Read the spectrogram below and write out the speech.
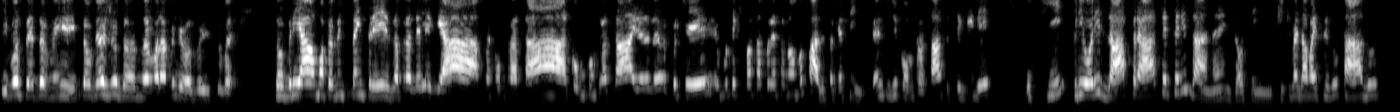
e você também estão me ajudando, é maravilhoso isso, né? Sobre ah, o mapeamento da empresa para delegar, para contratar, como contratar, né? porque eu vou ter que passar por essa nova fase. Só que assim, antes de contratar, você precisa entender o que priorizar para terceirizar, né? Então, assim, o que, que vai dar mais resultado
